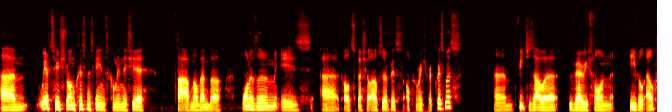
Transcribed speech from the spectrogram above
Um, we have two strong Christmas games coming this year, start of November. One of them is uh, called Special Elf Service Operation for Christmas. Um, features our very fun evil elf,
